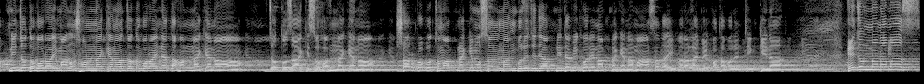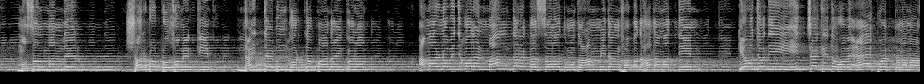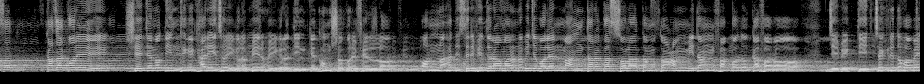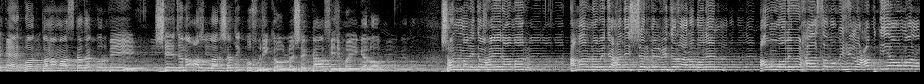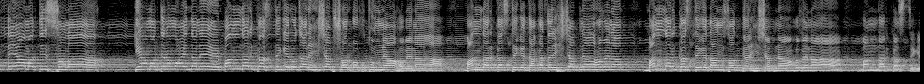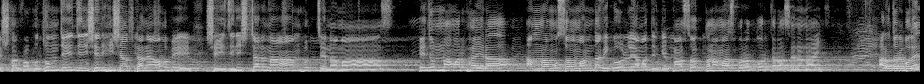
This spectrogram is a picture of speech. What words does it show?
আপনি যত বড়ই মানুষ হন না কেন, যত বড়ই নেতা হন না কেন, যত যা কিছু হন না কেন, সর্বপ্রথম আপনাকে মুসলমান বলে যদি আপনি দাবি করেন, আপনাকে নামাজ আদায় করা লাগবে, কথা বলেন ঠিক কিনা? এজন্য নামাজ মুসলমানদের সর্বপ্রথম একটি দায়িত্ব এবং কর্তব্য আদায় করা। আমার নবীজি বলেন, মান তার কাসালাত মতো আম্মিদাং ফকত হাদামাদ্দিন কেউ যদি ইচ্ছাকৃতভাবে এক ওয়াক্ত নামাজ কাজা করে, সে যেন দিন থেকে খারিজ হয়ে গেল, বের হয়ে গেল, দিনকে ধ্বংস করে ফেলল। অন্য হাদিসের ভিতরে আমার নবীজি বলেন মাং তারা কাসলাত মতো আম্মিদাং ফাকদ কাফার। যে ব্যক্তি ইচ্ছাকৃতভাবে এক ওয়াক্ত নামাজ কাজা করবে, সে যেন আল্লাহর সাথে কুফরি করল, সে কাফির হয়ে গেল। সম্মানিত ভাইরা আমার আমার নবী যে ভিতরে আরও বলেন আউয়ালু ইহাসাবু বিহিল আবদি ইয়াউমাল কিয়ামাতিস সালাহ। কিয়ামতের ময়দানে বান্দার কাছ থেকে রোজার হিসাব সর্বপ্রথম নেওয়া হবে না। বান্দার কাছ থেকে জাকাতের হিসাব নেওয়া হবে না। বান্দার কাছ থেকে দান সদ্গার হিসাব নেওয়া হবে না। বান্দার কাছ থেকে সর্বপ্রথম যেই জিনিসের হিসাবটা নেওয়া হবে, সেই জিনিসটার নাম হচ্ছে নামাজ। এজন্য আমার ভাইরা, আমরা মুসলমান দাবি করলে আমাদেরকে পাঁচ ওয়াক্ত নামাজ পড়ার দরকার আছে না নাই? আরও ধরে বলেন।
